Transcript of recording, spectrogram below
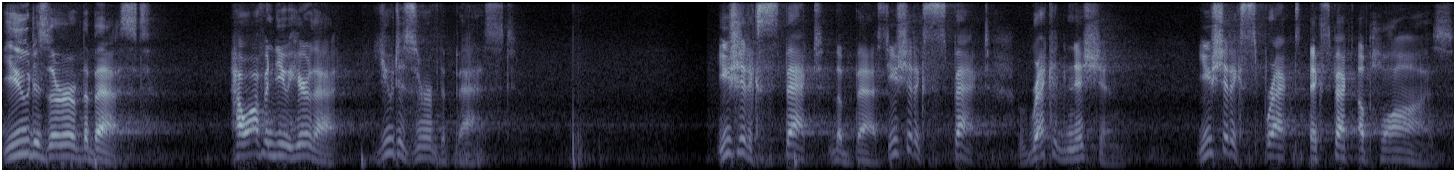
You deserve the best. How often do you hear that? You deserve the best. You should expect the best. You should expect recognition. You should expect, expect applause.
